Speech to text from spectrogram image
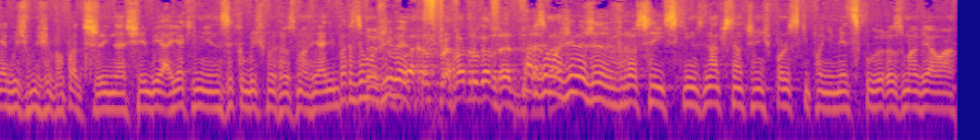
jakbyśmy się popatrzyli na siebie, a jakim języku byśmy rozmawiali. Bardzo To już możliwe, była sprawa drugorzędna. bardzo tak? możliwe, że w rosyjskim znaczna część Polski po niemiecku by rozmawiała.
